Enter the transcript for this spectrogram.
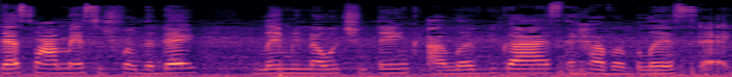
That's my message for the day. Let me know what you think. I love you guys and have a blessed day.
